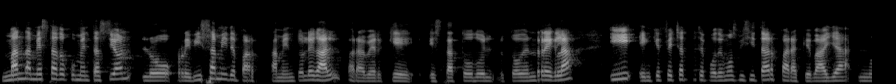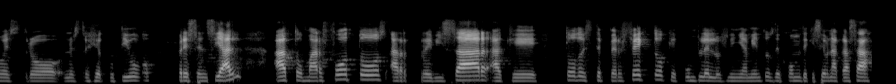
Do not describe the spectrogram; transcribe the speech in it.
mándame esta documentación, lo revisa mi departamento legal para ver que está todo, todo en regla y en qué fecha te podemos visitar para que vaya nuestro, nuestro ejecutivo presencial a tomar fotos, a revisar, a que todo esté perfecto, que cumple los lineamientos de home, de que sea una casa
